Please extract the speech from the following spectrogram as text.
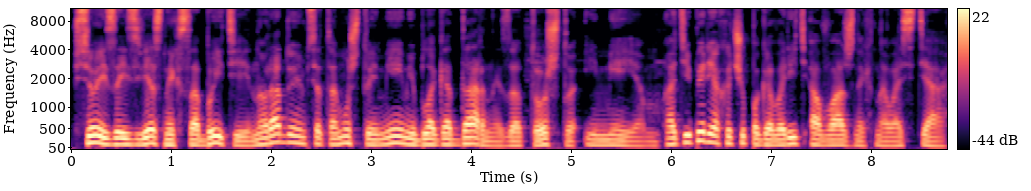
Все из-за известных событий, но радуемся тому, что имеем и благодарны за то, что имеем. А теперь я хочу поговорить о важных новостях.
